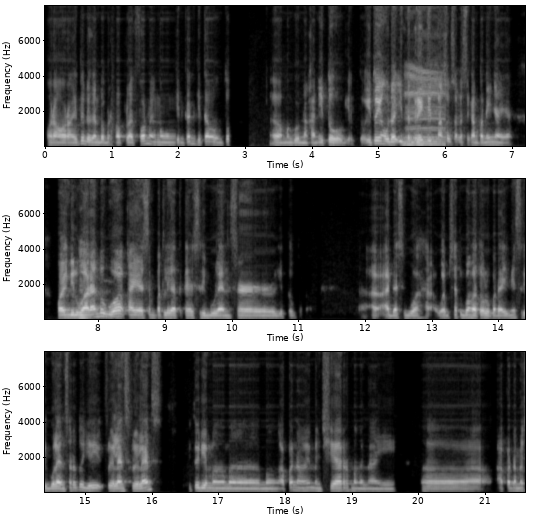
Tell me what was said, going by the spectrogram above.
orang-orang itu dengan beberapa platform yang memungkinkan kita untuk uh, menggunakan itu gitu. Itu yang udah integrated hmm. masuk sama si company-nya ya. Kalau yang di luaran tuh gue kayak sempat lihat kayak seribu lancer gitu. ada sebuah website gue nggak tahu lu pada ini seribu lancer tuh jadi freelance freelance itu dia me, me, me, apa namanya men-share mengenai uh, apa namanya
